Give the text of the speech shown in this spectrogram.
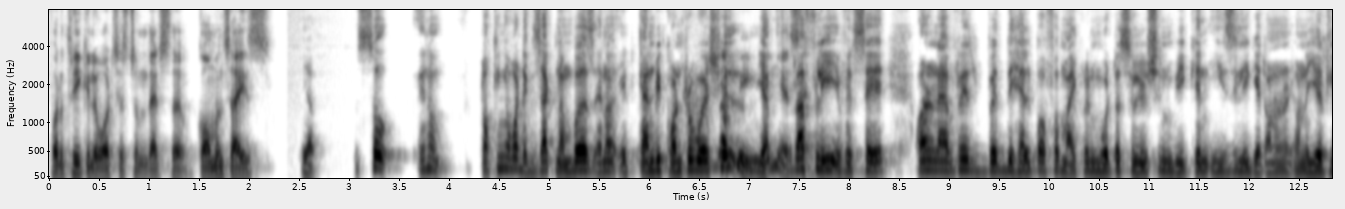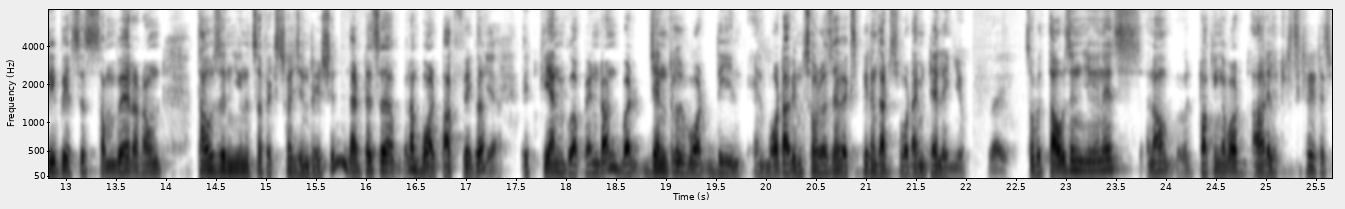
for a 3 kilowatt system, that's the common size. Yeah. So you know talking about exact numbers you know it can be controversial. Roughly, yeah a roughly if it's say on an average with the help of a microinverter solution we can easily get on a, on a yearly basis somewhere around 1000 units of extra generation. That is a you know, ballpark figure. Yeah. it can go up and down but general what the and what our installers have experienced that's what i'm telling you. Right. so with 1000 units you know talking about our electricity rate is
